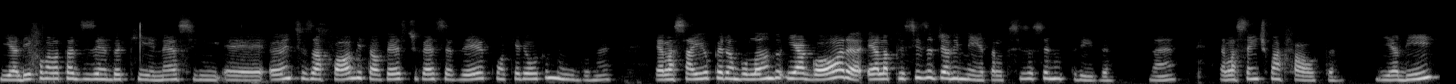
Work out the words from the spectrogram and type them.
e ali, como ela está dizendo aqui, né, assim, é, antes a fome talvez tivesse a ver com aquele outro mundo, né? Ela saiu perambulando e agora ela precisa de alimento, ela precisa ser nutrida, né? Ela sente uma falta. E ali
